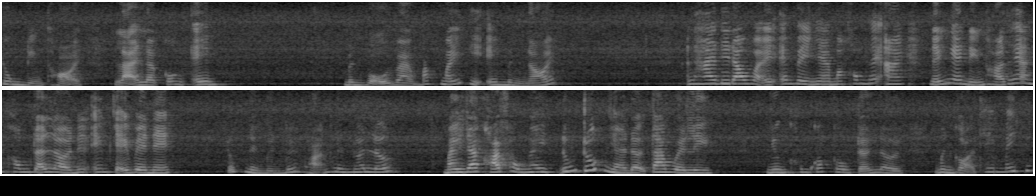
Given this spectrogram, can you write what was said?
chung điện thoại. Lại là con em. Mình vội vàng bắt máy thì em mình nói anh hai đi đâu vậy? Em về nhà mà không thấy ai. Nãy nghe điện thoại thấy anh không trả lời nên em chạy về nè. Lúc này mình mới hoảng lên nói lớn. Mày ra khỏi phòng ngay, đứng trước nhà đợi tao về liền. Nhưng không có câu trả lời. Mình gọi thêm mấy tiếng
